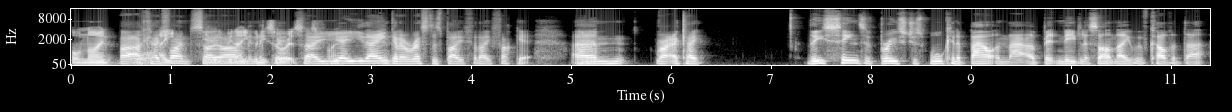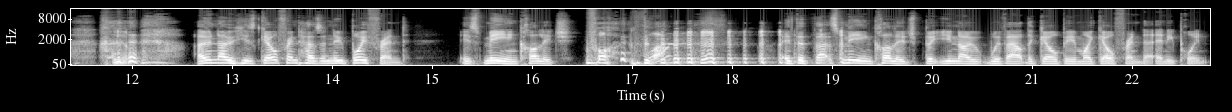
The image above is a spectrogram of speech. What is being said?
or nine. Or okay, eight. fine. So yeah, I'm in the it. So, So yeah, they ain't gonna arrest us both, are they? Fuck it. Um, right, okay. These scenes of Bruce just walking about and that are a bit needless, aren't they? We've covered that. oh no, his girlfriend has a new boyfriend. It's me in college. What? what? That's me in college, but you know, without the girl being my girlfriend at any point.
